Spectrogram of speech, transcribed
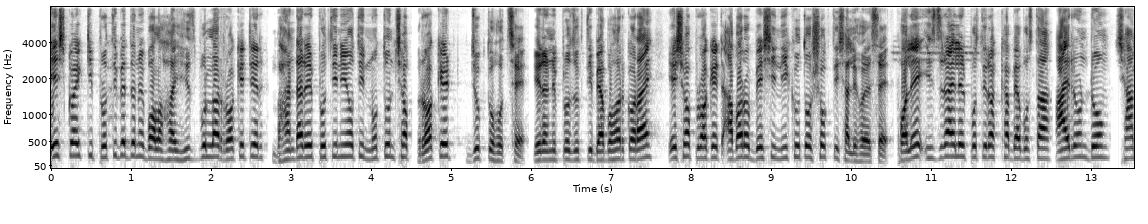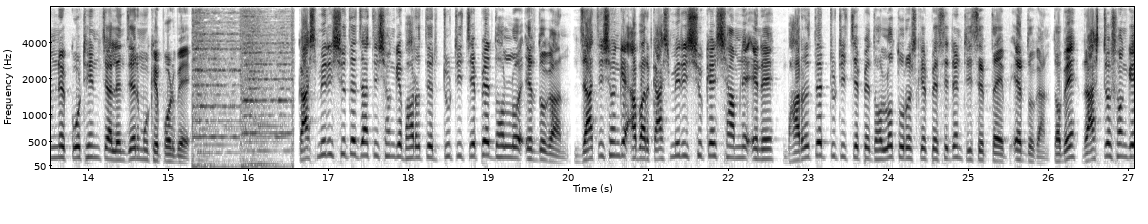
বেশ কয়েকটি প্রতিবেদনে বলা হয় হিজবুল্লাহর রকেটের ভান্ডারে প্রতিনিয়ত নতুন সব রকেট যুক্ত হচ্ছে। ইরানি প্রযুক্তি ব্যবহার করায় এসব রকেট আবারও বেশি নিখুঁত ও শক্তিশালী হয়েছে। ফলে ইসরায়েলের প্রতিরক্ষা ব্যবস্থা আয়রন ডোম সামনে কঠিন চ্যালেঞ্জের মুখে পড়বে। কাশ্মীর ইস্যুতে জাতিসংঘে ভারতের টুটি চেপে ধরল এরদোগান। জাতিসংঘে আবার কাশ্মীর ইস্যুকে সামনে এনে ভারতের টুটি চেপে ধরল তুরস্কের প্রেসিডেন্ট রিসেপ তাইব এরদোগান। তবে রাষ্ট্রসংঘে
